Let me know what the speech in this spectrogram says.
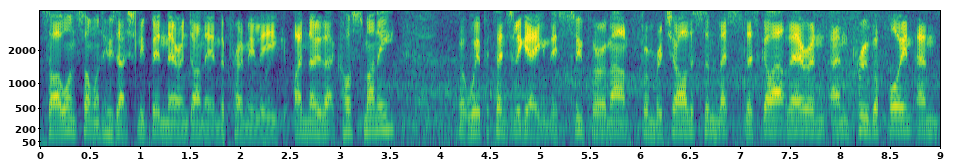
So I want someone who's actually been there and done it in the Premier League. I know that costs money, but we're potentially getting this super amount from Richarlison. Let's let's go out there and, and prove a point and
